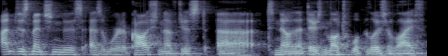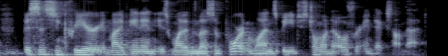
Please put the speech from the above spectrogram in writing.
I'm just mentioning this as a word of caution of just uh, to know that there's multiple pillars of life. Business and career, in my opinion, is one of the most important ones, but you just don't want to over-index on that.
